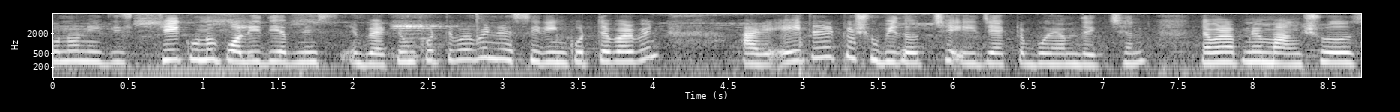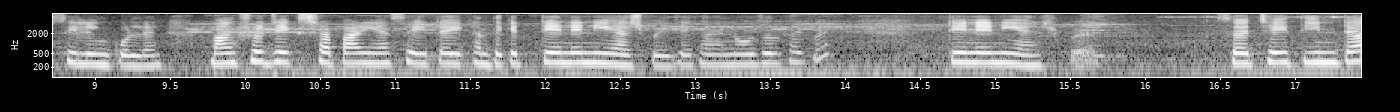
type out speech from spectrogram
কোনো নির্দিষ্ট, যে কোনো পলি দিয়ে আপনি ভ্যাকিউম করতে পারবেন এটা সিলিং করতে পারবেন। আর এইটার একটা সুবিধা হচ্ছে এই যে একটা বয়াম দেখছেন, যেমন আপনি মাংস সিলিং করলেন মাংস যে এক্সট্রা পানি আছে এটা এখান থেকে টেনে নিয়ে আসবে, যেখানে নজল থাকবে, টেনে নিয়ে আসবে। সো হচ্ছে এই তিনটা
